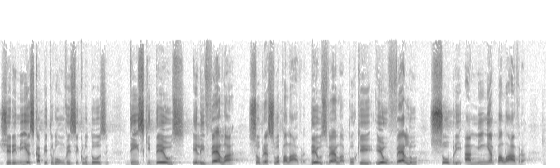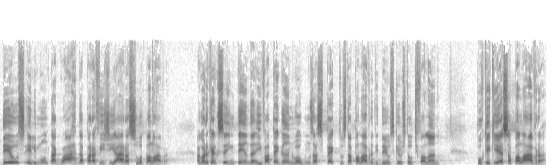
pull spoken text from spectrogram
Jeremias capítulo 1, versículo 12, diz que Deus, ele vela sobre a sua palavra. Deus vela porque eu velo sobre a minha palavra. Deus, ele monta guarda para vigiar a sua palavra. Agora eu quero que você entenda e vá pegando alguns aspectos da palavra de Deus que eu estou te falando, porque que essa palavra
